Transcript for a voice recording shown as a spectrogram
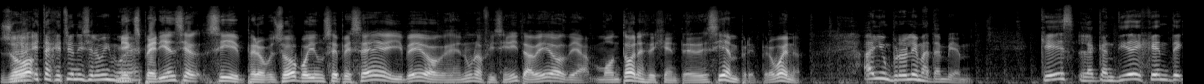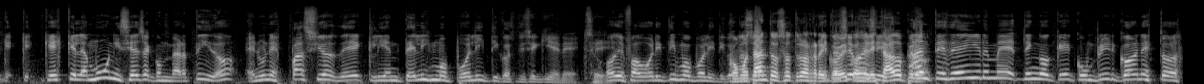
Yo, esta gestión dice lo mismo. mi ¿eh? experiencia, sí, pero yo voy a un CPC y veo en una oficinita, veo de a montones de gente, desde siempre, pero bueno. Hay un problema también, que es la cantidad de gente, que, que- que es que la MUNI se haya convertido en un espacio de clientelismo político, si se quiere, Sí. o de favoritismo político. Como tantos otros recovecos del Estado, pero- Antes de irme, tengo que cumplir con estos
